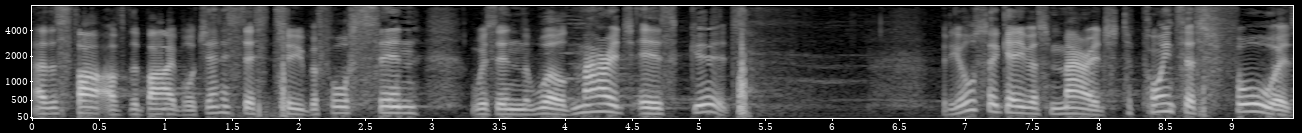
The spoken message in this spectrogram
at the start of the Bible, Genesis 2, before sin was in the world. Marriage is good. But He also gave us marriage to point us forward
